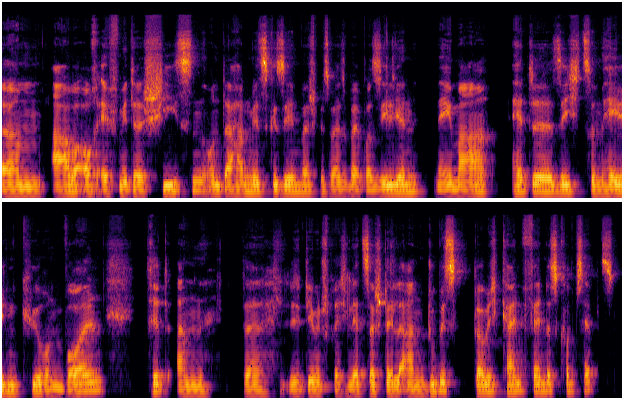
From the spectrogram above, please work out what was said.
ähm, aber auch Elfmeterschießen. Und da haben wir jetzt gesehen, beispielsweise bei Brasilien, Neymar hätte sich zum Helden küren wollen, tritt an der, dementsprechend letzter Stelle an. Du bist, glaube ich, kein Fan des Konzepts.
